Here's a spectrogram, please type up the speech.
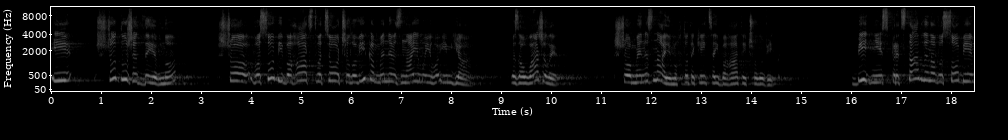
І що дуже дивно, що в особі багатства цього чоловіка ми не знаємо його ім'я. Ви зауважили, що ми не знаємо, хто такий цей багатий чоловік. Бідність представлена в особі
